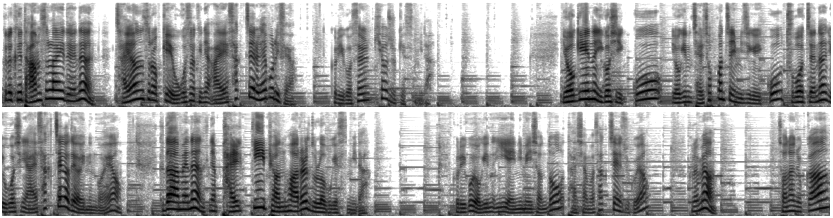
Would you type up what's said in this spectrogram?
그리고 그 다음 슬라이드에는 자연스럽게 이것을 그냥 아예 삭제를 해버리세요. 그리고 이것을 키워주겠습니다. 여기에는 이것이 있고 여기는 제일 첫 번째 이미지가 있고 두 번째는 이것이 아예 삭제가 되어 있는 거예요. 그 다음에는 그냥 밝기 변화를 눌러보겠습니다. 그리고 여기는 이 애니메이션도 다시 한번 삭제해주고요. 그러면 전환 효과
